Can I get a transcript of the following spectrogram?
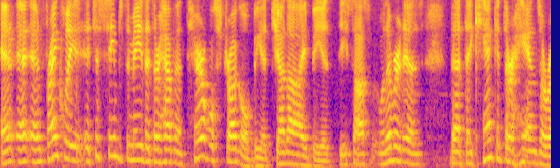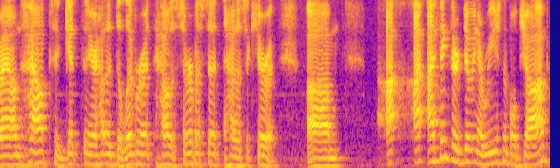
and, and frankly, it just seems to me that they're having a terrible struggle, be it JEDI, be it DEOS, whatever it is, that they can't get their hands around how to get there, how to deliver it, how to service it, and how to secure it. Um, I, I, think they're doing a reasonable job.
